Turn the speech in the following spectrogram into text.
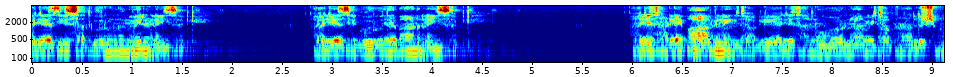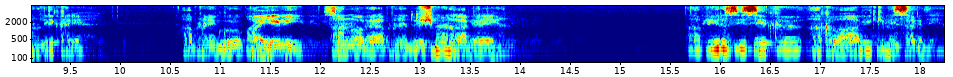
ਅਜੇ ਅਸੀਂ ਸਤਿਗੁਰੂ ਨੂੰ ਮਿਲ ਨਹੀਂ ਸਕੇ, ਅਜੇ ਅਸੀਂ ਗੁਰੂ ਦੇ ਬਣ ਨਹੀਂ ਸਕੇ। ਅਜੇ ਸਾਡੇ ਭਾਗ ਨਹੀਂ ਜਾਗੇ, ਅਜੇ ਸਾਨੂੰ ਹੋਰਨਾਂ ਵਿੱਚ ਆਪਣਾ ਦੁਸ਼ਮਣ ਦਿਖ ਰਿਹਾ ਹੈ। ਆਪਣੇ ਗੁਰੂ ਭਾਈ ਵੀ ਸਾਨੂੰ ਅਗਰ ਆਪਣੇ ਦੁਸ਼ਮਣ ਲੱਗ ਰਹੇ ਹਨ, ਤਾਂ ਫਿਰ ਅਸੀਂ ਸਿੱਖ ਅਖਵਾ ਵੀ ਕਿਵੇਂ ਸਕਦੇ ਹਾਂ?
